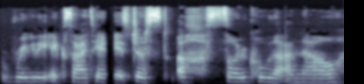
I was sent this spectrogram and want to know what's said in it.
really exciting. It's just oh, so cool that I'm now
